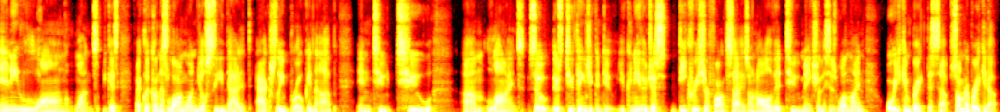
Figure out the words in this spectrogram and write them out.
any long ones. Because if I click on this long one, you'll see that it's actually broken up into two um, lines. So there's two things you can do. You can either just decrease your font size on all of it to make sure this is one line, or you can break this up. So I'm going to break it up.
